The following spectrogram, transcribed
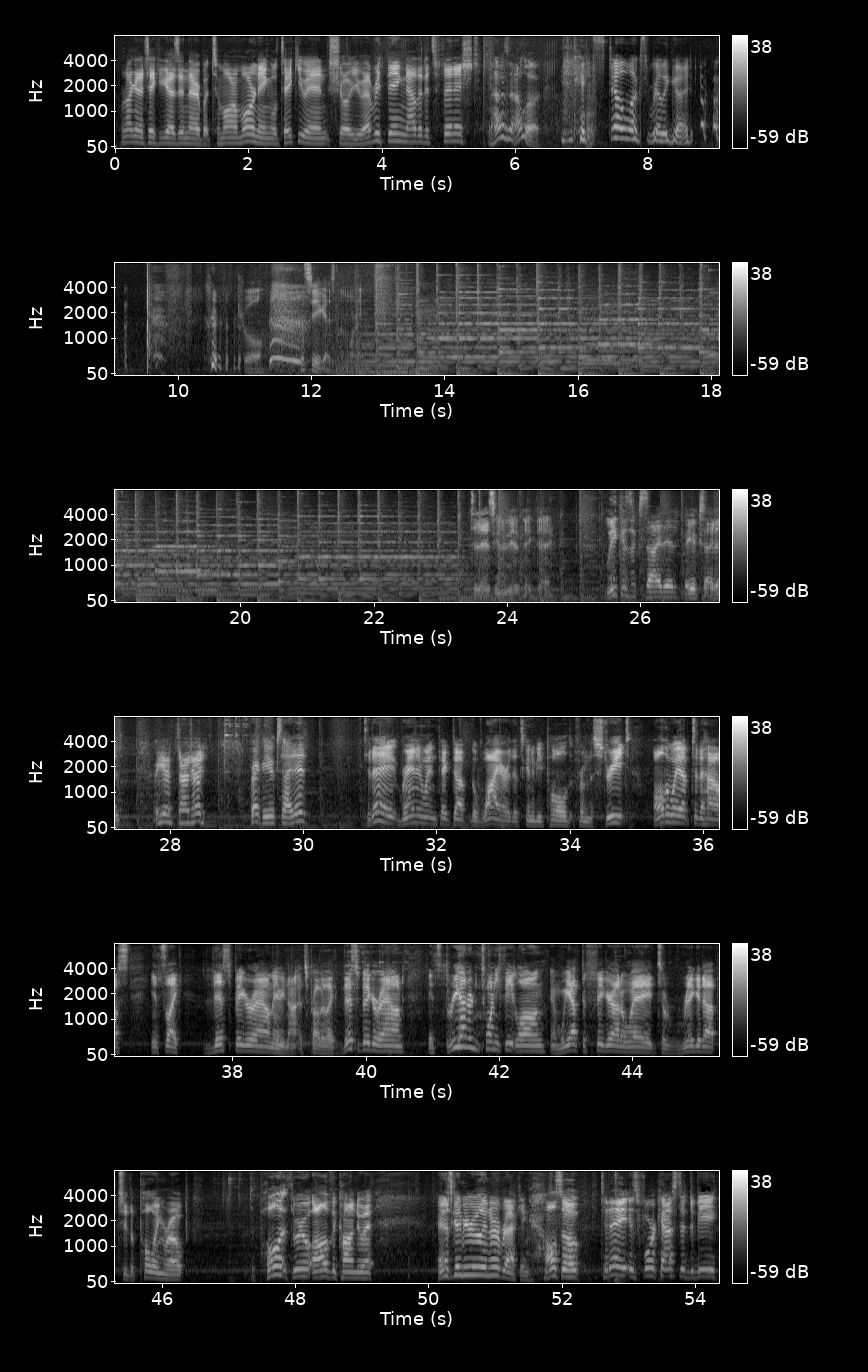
we're not gonna take you guys in there, but tomorrow morning we'll take you in, show you everything now that it's finished. How does that look? it still looks really good. Cool. We'll see you guys in the morning. Today's gonna be a big day. Leek is excited. Are you excited? Are you excited? Frank, are you excited? Today, Brandon went and picked up the wire that's gonna be pulled from the street all the way up to the house. It's like this big around, maybe not, it's probably like this big around. It's 320 feet long, and we have to figure out a way to rig it up to the pulling rope to pull it through all of the conduit. And it's gonna be really nerve wracking. Also, today is forecasted to be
